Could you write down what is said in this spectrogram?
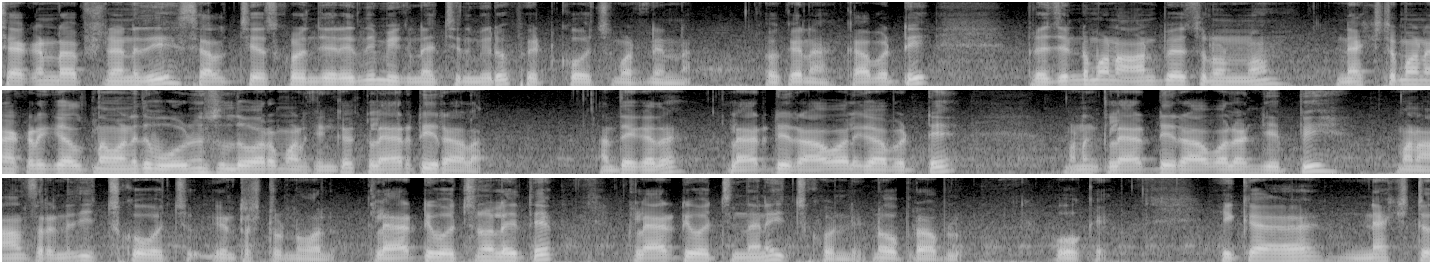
సెకండ్ ఆప్షన్ అనేది సెలెక్ట్ చేసుకోవడం జరిగింది. మీకు నచ్చింది మీరు పెట్టుకోవచ్చు మాట నిన్న. ఓకేనా? కాబట్టి ప్రజెంట్ మనం ఆన్ పేజ్లో ఉన్నాం. నెక్స్ట్ మనం ఎక్కడికి వెళ్తున్నాం అనేది ఓడిన్సుల ద్వారా మనకి ఇంకా క్లారిటీ రాలా. అంతే కదా? క్లారిటీ రావాలి కాబట్టి మనం క్లారిటీ రావాలని చెప్పి మన ఆన్సర్ అనేది ఇచ్చుకోవచ్చు. ఇంట్రెస్ట్ ఉన్న వాళ్ళు క్లారిటీ వచ్చిన వాళ్ళు అయితే క్లారిటీ వచ్చిందని ఇచ్చుకోండి. No problem. ఓకే. ఇక నెక్స్ట్.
